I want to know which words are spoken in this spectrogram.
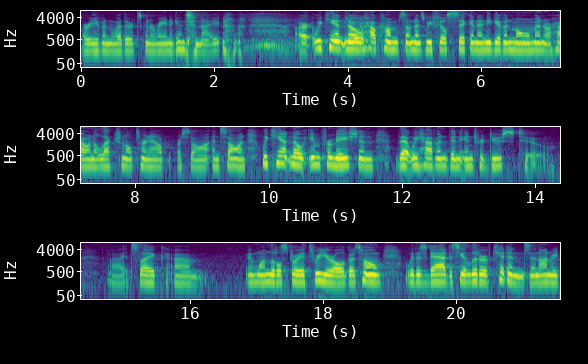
or even whether it's going to rain again tonight. or we can't know how come sometimes we feel sick in any given moment or how an election will turn out or so on and so on. We can't know information that we haven't been introduced to. Uh, it's like um, in one little story, a three year old goes home with his dad to see a litter of kittens, and on re-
